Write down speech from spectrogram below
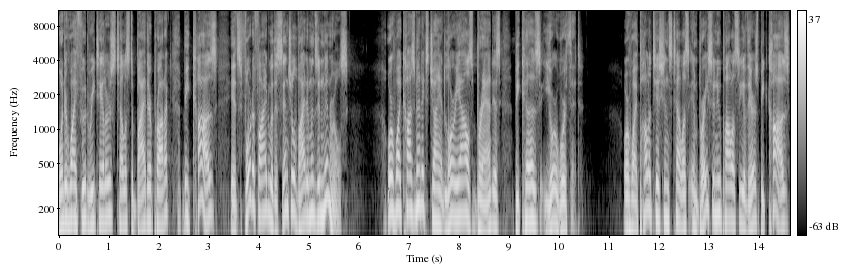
Wonder why food retailers tell us to buy their product? Because it's fortified with essential vitamins and minerals or why cosmetics giant L'Oreal's brand is because you're worth it, or why politicians tell us embrace a new policy of theirs because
